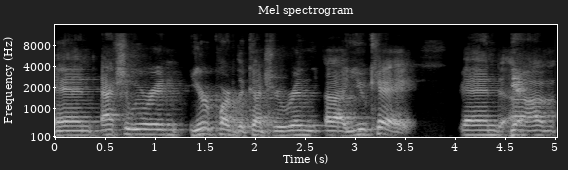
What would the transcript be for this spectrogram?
and actually we were in your part of the country we are in uh, UK and yeah. um,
